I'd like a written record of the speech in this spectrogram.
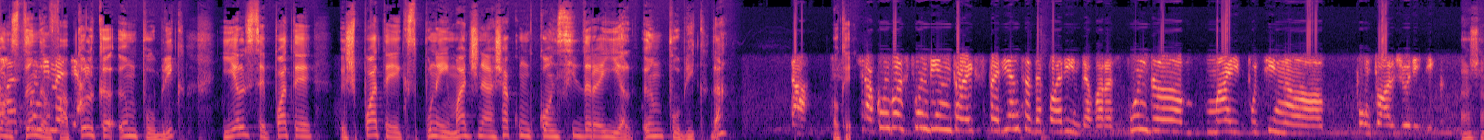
constând în imediat. faptul că în public el se poate, își poate expune imaginea așa cum consideră el, în public, da? Da, Ok. Și acum vă spun dintr-o experiență de părinte, vă răspund uh, mai puțin uh, punctual juridic. Așa.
